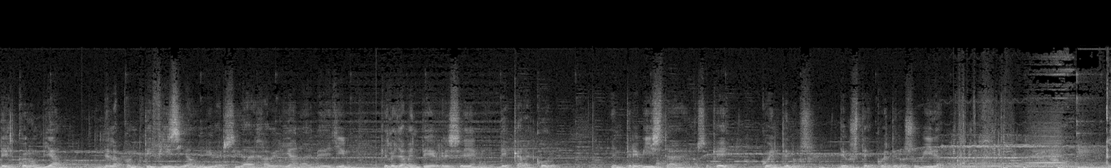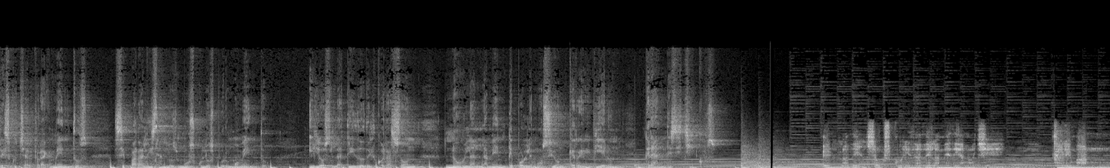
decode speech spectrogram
del colombiano, de la Pontificia Universidad Javeriana de Medellín, que lo llamen de RCN, de Caracol, entrevista, no sé qué, cuéntenos de usted, cuéntenos su vida. Al escuchar fragmentos, se paralizan los músculos por un momento y los latidos del corazón nublan la mente por la emoción que revivieron grandes y chicos. En la densa oscuridad de la medianoche, Calimán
